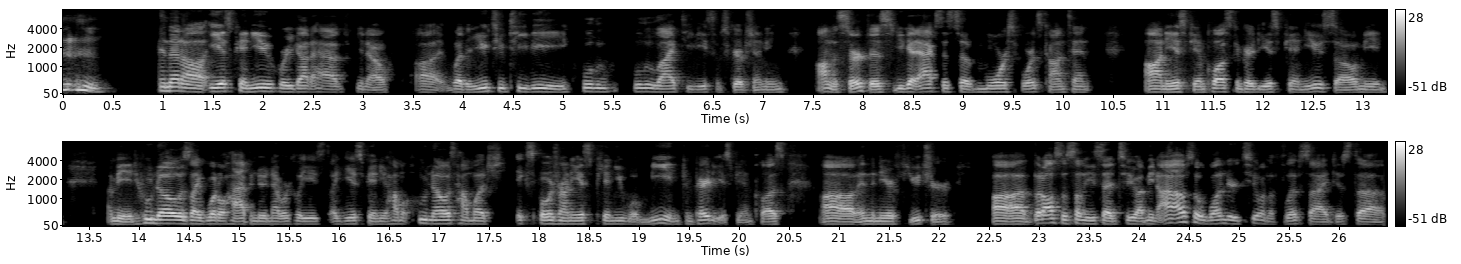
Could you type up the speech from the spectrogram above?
and then uh ESPNU where you got to have you know uh whether YouTube TV, Hulu, Hulu Live TV subscription. I mean, on the surface, you get access to more sports content on ESPN Plus compared to ESPNU. So I mean, I mean, who knows like what'll happen to a network like ESPNU? How who knows how much exposure on ESPNU will mean compared to ESPN Plus uh in the near future. Uh, but also something you said too. I mean, I also wonder too on the flip side, just uh,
